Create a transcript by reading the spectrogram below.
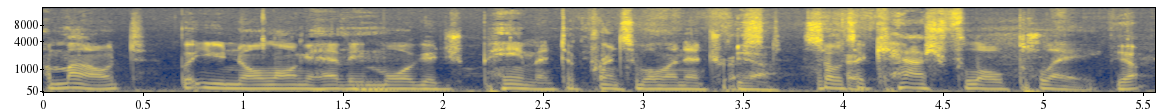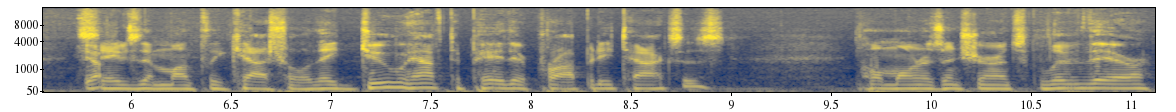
amount, but you no longer have a mm-hmm. mortgage payment of principal and interest. Yeah. So okay. it's a cash flow play. Yep. yep. Saves them monthly cash flow. They do have to pay their property taxes homeowners insurance, live there,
